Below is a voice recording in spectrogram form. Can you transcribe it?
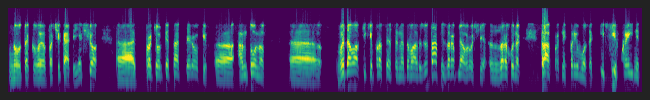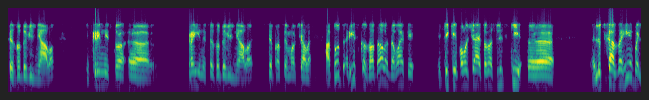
Ну так е, почекайте. Якщо е, протягом 15 років е, Антонов е, видавав тільки процеси, не давав результати, заробляв гроші за рахунок транспортних перевозок, і всіх в країні це задовільняло, і керівництво е, країни це задовільняло, все про це мовчали. А тут різко згадали, давайте тільки виходить, у нас людські е, людська загибель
